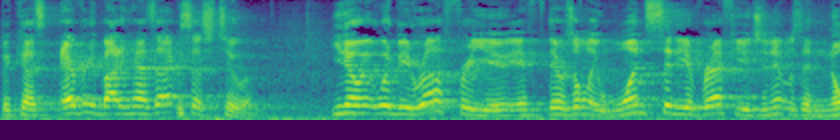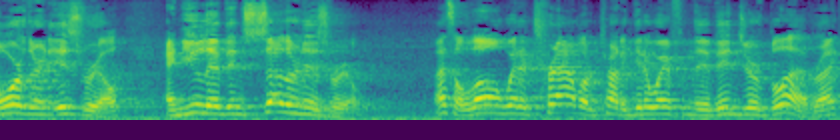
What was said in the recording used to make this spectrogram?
Because everybody has access to them. You know, it would be rough for you if there was only one city of refuge and it was in northern Israel and you lived in southern Israel. That's a long way to travel to try to get away from the avenger of blood, right?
